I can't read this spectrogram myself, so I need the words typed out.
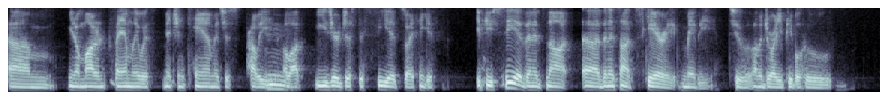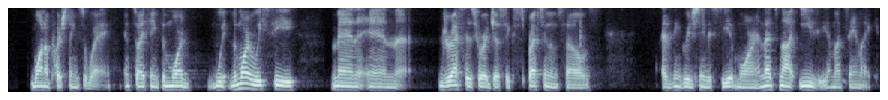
Um, you know, Modern Family with Mitch and Cam, it's just probably Mm. a lot easier just to see it. So I think if if you see it, then it's not uh, then it's not scary maybe to a majority of people who want to push things away. And so I think the more we, the more we see men in dresses who are just expressing themselves, I think we just need to see it more. And that's not easy. I'm not saying like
